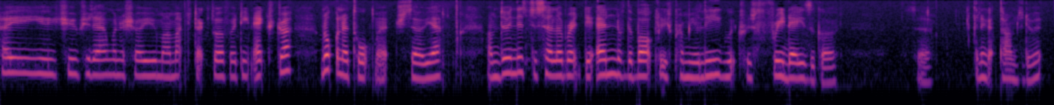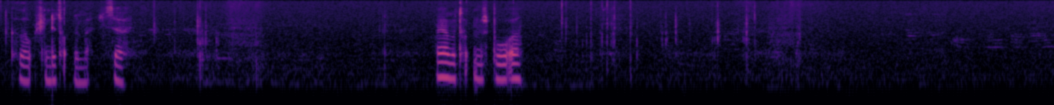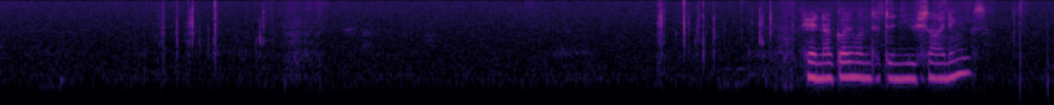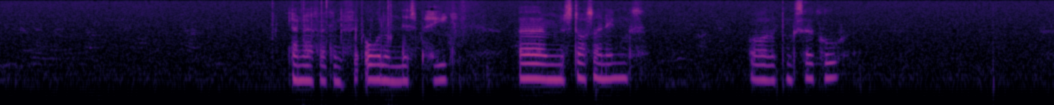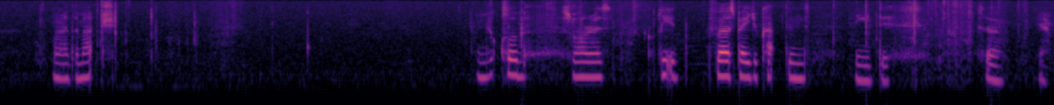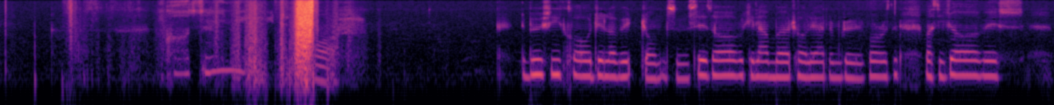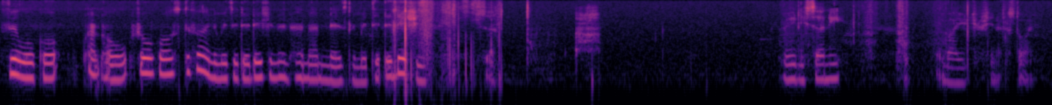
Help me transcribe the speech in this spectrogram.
Hey YouTube, today I'm going to show you my Match Attax 1213 Extra. I'm not going to talk much, so yeah. I'm doing this to celebrate the end of the Barclays Premier League, which was three days ago. So, didn't get time to do it, because I was watching the Tottenham match, so. I am a Tottenham supporter. Okay, now going on to the new signings. I don't know if I can fit all on this page. Um, star signings. Oh, looking so cool. Of the match. And your club, Suarez. Completed first page of captains. Need this. So, yeah. Cards Gosh. Debussy, Claude, Jelavic, Johnson, Scissor, Ricky Lambert, Charlie Adam, James Morrison, Matthew Jarvis, Phil Walcott, Grant Holt, Shawcross, Defoe Limited Edition, and Hernandez Limited Edition. So, ah. really sunny. Bye, YouTube. See you next time.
